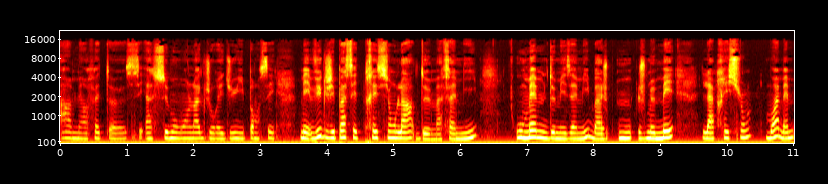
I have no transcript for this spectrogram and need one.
Ah, mais en fait, euh, c'est à ce moment-là que j'aurais dû y penser. Mais vu que j'ai pas cette pression-là de ma famille ou même de mes amis, bah, je, me mets la pression moi-même.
